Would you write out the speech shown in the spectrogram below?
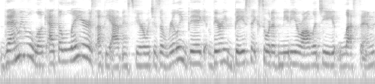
Then we will look at the layers of the atmosphere, which is a really big, very basic sort of meteorology lesson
